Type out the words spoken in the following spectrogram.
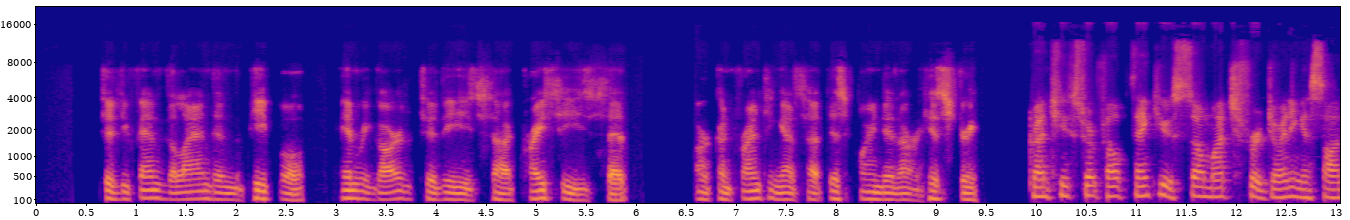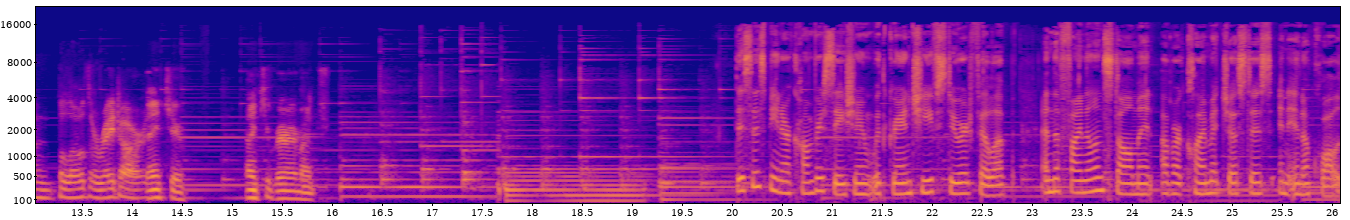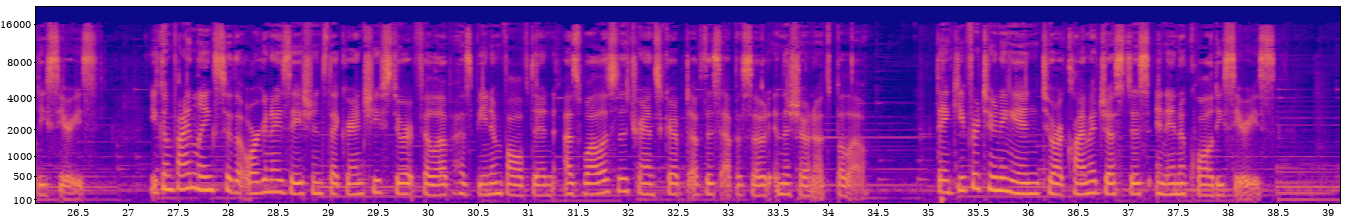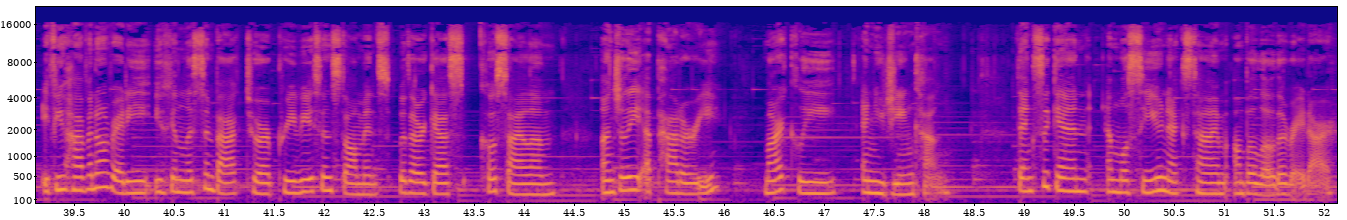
to defend the land and the people in regard to these uh, crises that are confronting us at this point in our history. Grand Chief Stewart Phillip, thank you so much for joining us on Below the Radar. Thank you. Thank you very much. This has been our conversation with Grand Chief Stewart Phillip and the final installment of our Climate Justice and Inequality series. You can find links to the organizations that Grand Chief Stewart Phillip has been involved in, as well as the transcript of this episode in the show notes below. Thank you for tuning in to our Climate Justice and Inequality series. If you haven't already, you can listen back to our previous installments with our guests Khelsilem, Anjali Appadurai, Marc Lee, and Eugene Kung. Thanks again, and we'll see you next time on Below the Radar.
